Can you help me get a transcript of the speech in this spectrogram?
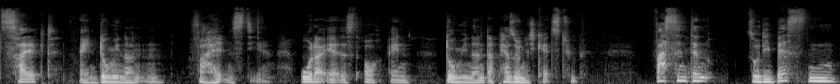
zeigt einen dominanten Verhaltensstil oder er ist auch ein dominanter Persönlichkeitstyp. Was sind denn so die besten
